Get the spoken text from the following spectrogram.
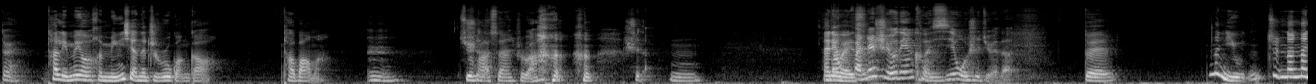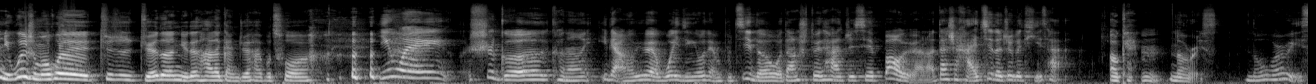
对，它里面有很明显的植入广告，淘宝嘛，嗯，聚划算是吧？是的，嗯。Anyway，反正是有点可惜，我是觉得。对，那你就那那你为什么会就是觉得你对他的感觉还不错？因为事隔可能一两个月，我已经有点不记得我当时对他这些抱怨了，但是还记得这个题材。OK，嗯，No worries，No worries。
